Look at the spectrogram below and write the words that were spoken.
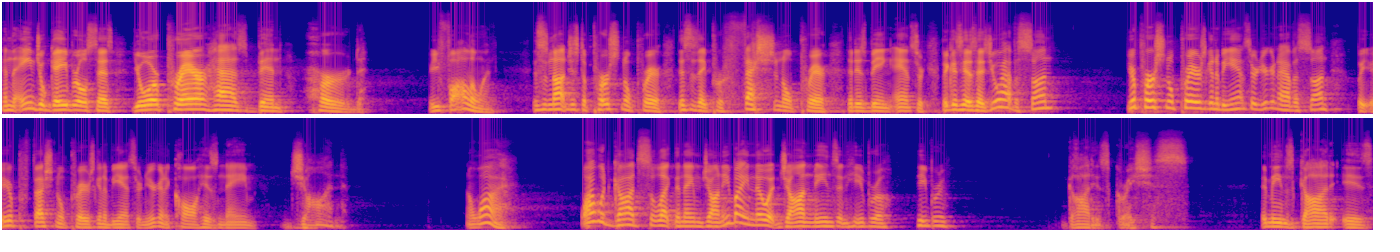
And the angel Gabriel says, Your prayer has been heard. Are you following? This is not just a personal prayer, this is a professional prayer that is being answered. Because he says, You'll have a son. Your personal prayer is going to be answered. You're going to have a son, but your professional prayer is going to be answered, and you're going to call his name John. Now, why? Why would God select the name John? Anybody know what John means in Hebrew? Hebrew? God is gracious. It means God is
